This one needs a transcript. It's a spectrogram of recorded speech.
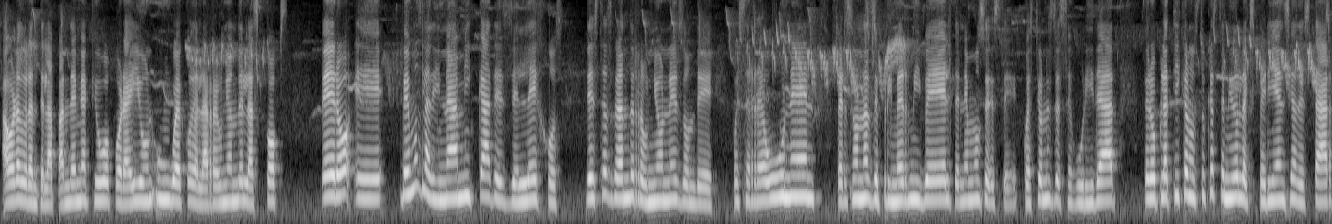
ahora durante la pandemia que hubo por ahí un, hueco de la reunión de las COPs, pero eh, vemos la dinámica desde lejos de estas grandes reuniones donde pues se reúnen personas de primer nivel, tenemos este, cuestiones de seguridad, pero platícanos, tú que has tenido la experiencia de estar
